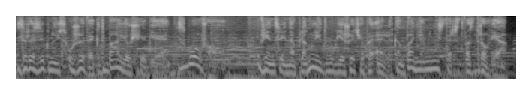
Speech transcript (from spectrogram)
zrezygnuj z używek, dbaj o siebie, z głową. Więcej na planujedługieżycie.pl, kampania Ministerstwa Zdrowia.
